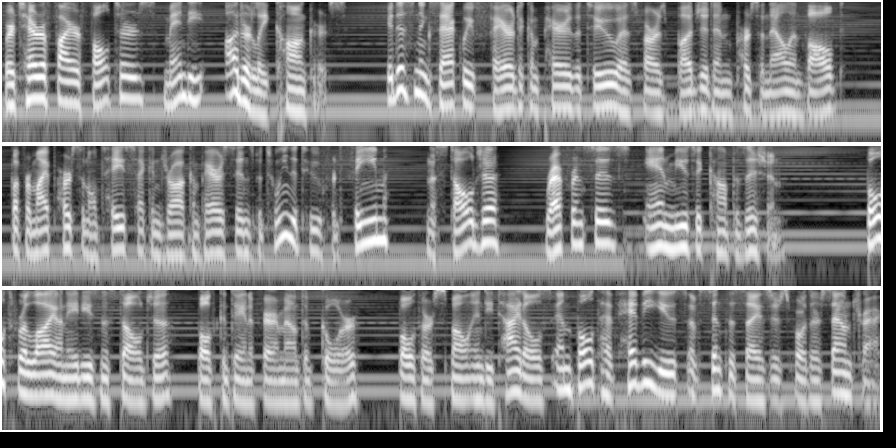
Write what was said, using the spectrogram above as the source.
Where Terrifier falters, Mandy utterly conquers. It isn't exactly fair to compare the two as far as budget and personnel involved, but for my personal tastes, I can draw comparisons between the two for theme, nostalgia, references, and music composition. Both rely on 80s nostalgia, both contain a fair amount of gore, both are small indie titles, and both have heavy use of synthesizers for their soundtrack.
